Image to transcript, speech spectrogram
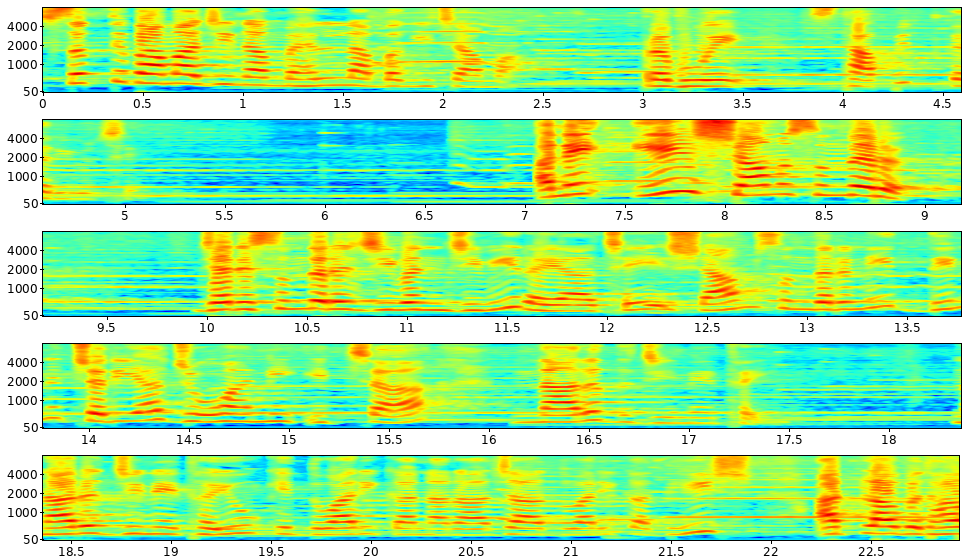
સત્યભામાજીના મહેલના બગીચામાં પ્રભુએ સ્થાપિત કર્યું છે. અને એ શ્યામ સુંદર, જ્યારે સુંદર જીવન જીવી રહ્યા છે, શ્યામ સુંદરની દિનચર્યા જોવાની ઈચ્છા નારદજીને થઈ. નારદજીને થયું કે દ્વારિકાના રાજા, દ્વારિકાધીશ આટલા બધા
